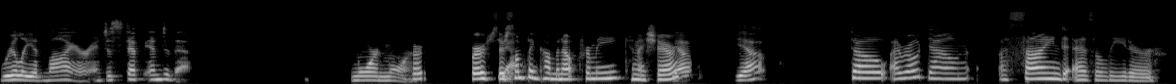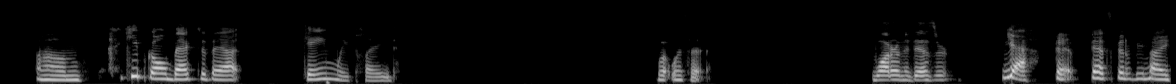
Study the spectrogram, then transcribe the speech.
really admire and just step into that. More and more. First, first there's yeah. something coming up for me. Can i share? Yeah yeah so i wrote down assigned as a leader. Um i keep going back to that game we played what was it? Water in the desert. Yeah, that that's going to be my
